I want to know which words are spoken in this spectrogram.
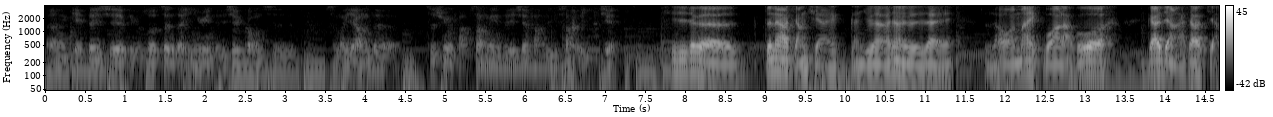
呃给这些比如说正在营运的一些公司什么样的资讯法上面的一些法律上的意见？其实这个真的要讲起来，感觉好像有人在老王卖瓜啦。不过该讲还是要讲，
